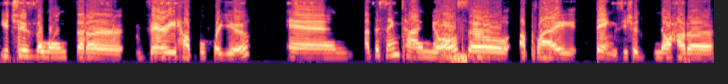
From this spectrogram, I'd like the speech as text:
you choose the ones that are very helpful for you, and at the same time, you also apply things. You should know how to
